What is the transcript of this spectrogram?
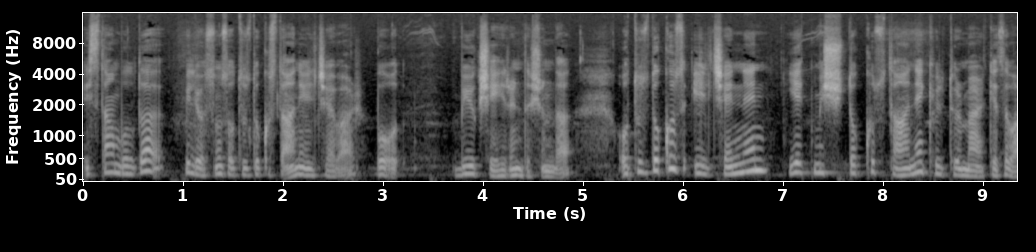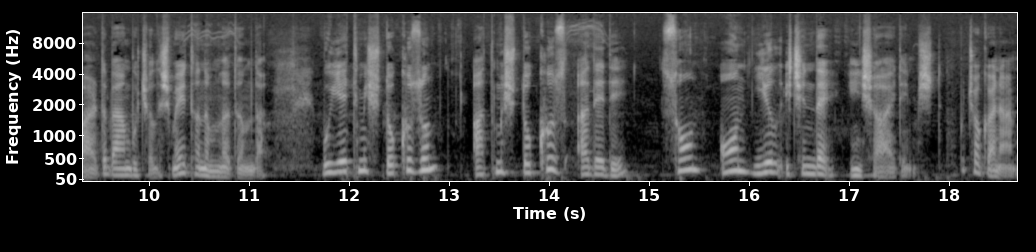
İstanbul'da biliyorsunuz 39 tane ilçe var. Bu büyük şehrin dışında 39 ilçenin 79 tane kültür merkezi vardı ben bu çalışmayı tanımladığımda. Bu 79'un 69 adedi son 10 yıl içinde inşa edilmişti. Bu çok önemli.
